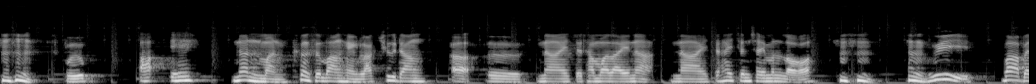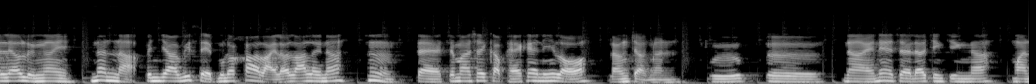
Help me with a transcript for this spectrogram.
ฮึ่มปึ๊บอะเอ๊ะนั่นมันเครื่องสำอางแห่งรักชื่อดังอะเออ นายจะทำอะไรน่ะ นายจะให้ฉันใช้มันเหรอฮึ่มฮึ่มฮึ่มวิบ้าไปแล้วหรือไง นั่นน่ะ เป็นยาวิเศษมูลค่าหลายร้อยล้านเลยนะฮึมแต่จะมาใช้กับแผลแค่นี้เหรอ หลังจากนั้น ปึ๊บเออ นายแน่ใจแล้วจริง ๆ นะ มัน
